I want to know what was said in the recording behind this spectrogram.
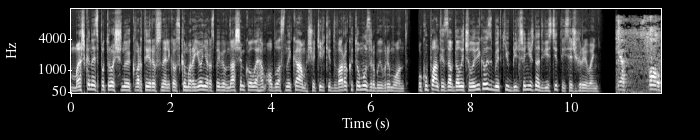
Мешканець потрощеної квартири в Синельниковському районі розповів нашим колегам-обласникам, що тільки два роки тому зробив ремонт. Окупанти завдали чоловікові збитків більше ніж на 200 тисяч гривень. Я спал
